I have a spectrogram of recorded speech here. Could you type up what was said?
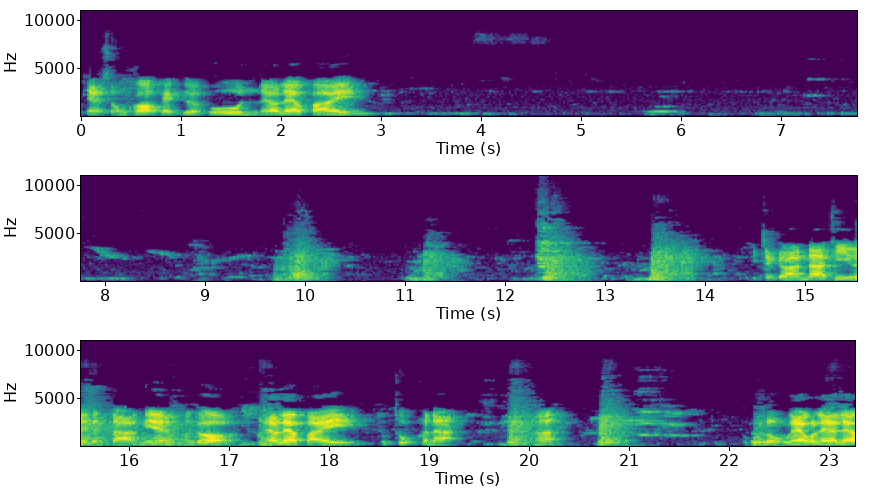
แค่สงเคราะห์แค่เกื้อกูลแล้วแล้วไป กิจการ หน้าที่อะไรต่างๆ เนี่ยมันก็แล้วแล้วไปทุกๆขณะนะโลกแล้วก็แล้วแล้ว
